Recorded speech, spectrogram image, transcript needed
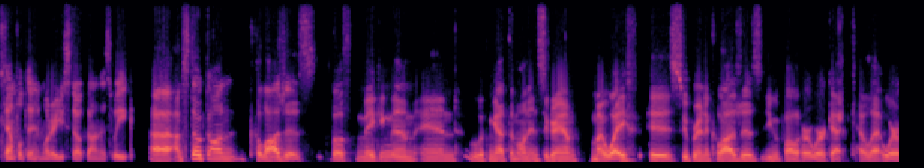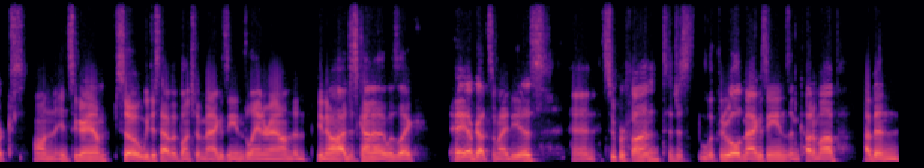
Templeton, what are you stoked on this week? Uh, I'm stoked on collages, both making them and looking at them on Instagram. My wife is super into collages. You can follow her work at Kellett Works on Instagram. So we just have a bunch of magazines laying around, and you know, I just kind of was like, "Hey, I've got some ideas," and it's super fun to just look through old magazines and cut them up. I've been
